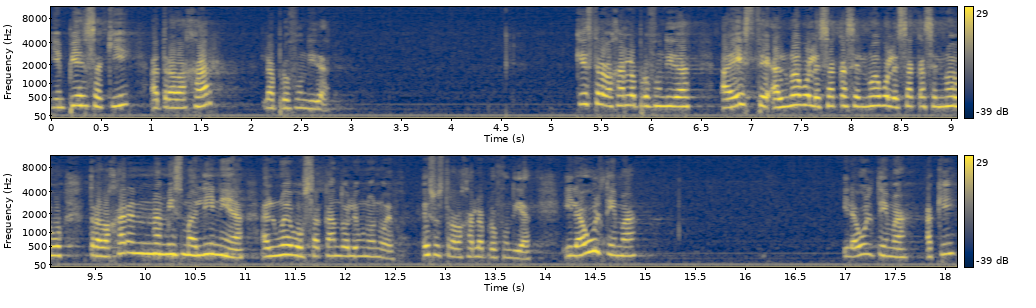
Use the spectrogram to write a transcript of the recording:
y empiezas aquí a trabajar la profundidad. ¿Qué es trabajar la profundidad? A este, al nuevo le sacas el nuevo, le sacas el nuevo. Trabajar en una misma línea al nuevo sacándole uno nuevo. Eso es trabajar la profundidad. Y la última, y la última, aquí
